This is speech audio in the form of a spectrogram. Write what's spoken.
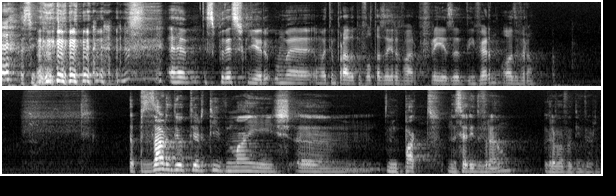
Assim, Ahm, se pudesse escolher uma, uma temporada para voltares a gravar, preferias a de inverno ou a de verão? apesar de eu ter tido mais impacto na série de verão, gravava de inverno.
